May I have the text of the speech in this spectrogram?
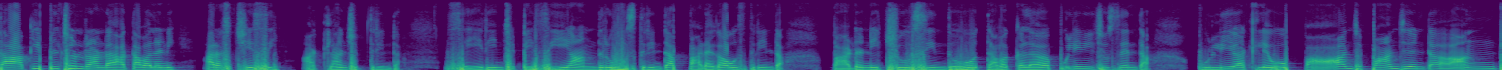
తాకి పిలిచుండ్రాండ ఆ తవలని అరెస్ట్ చేసి. అట్లా అని చెప్తురింట. సేరి అని చెప్పేసి అందరూ వస్తురింట పడగా వస్తురింట పడని చూసిందో తవకల పులిని చూసేంట పులి అట్లే ఓ పాంజి పాంజి అంట. అంత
